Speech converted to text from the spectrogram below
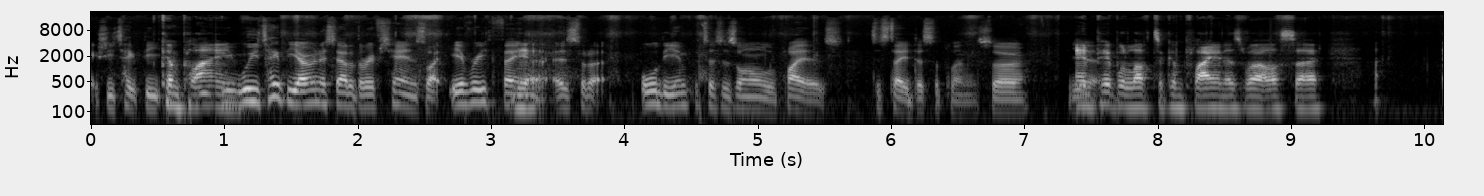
actually take the Complain. You, you take the onus out of the ref's hands. Like everything Yeah. is sort of all the impetus is on all the players to stay disciplined. So yeah, and people love to complain as well. So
